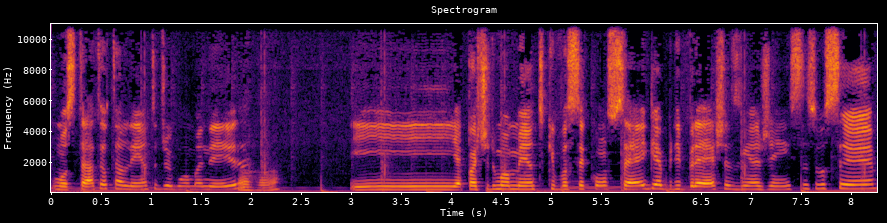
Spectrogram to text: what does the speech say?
mostrar teu talento de alguma maneira. Uhum. E a partir do momento que você consegue abrir brechas em agências, você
